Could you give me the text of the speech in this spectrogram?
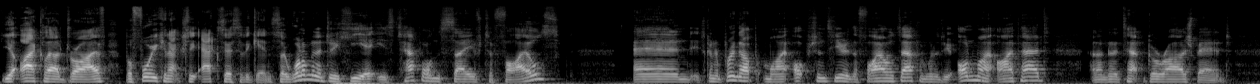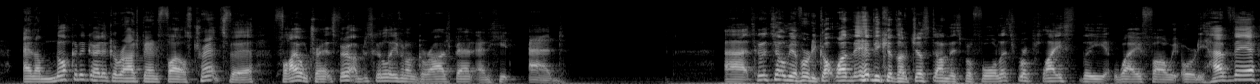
your iCloud Drive before you can actually access it again. So what I'm going to do here is tap on Save to Files, and it's going to bring up my options here in the Files app. I'm going to do on my iPad, and I'm going to tap GarageBand. And I'm not going to go to GarageBand Files Transfer, File Transfer. I'm just going to leave it on GarageBand and hit Add. Uh, it's going to tell me I've already got one there because I've just done this before. Let's replace the WAV file we already have there.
